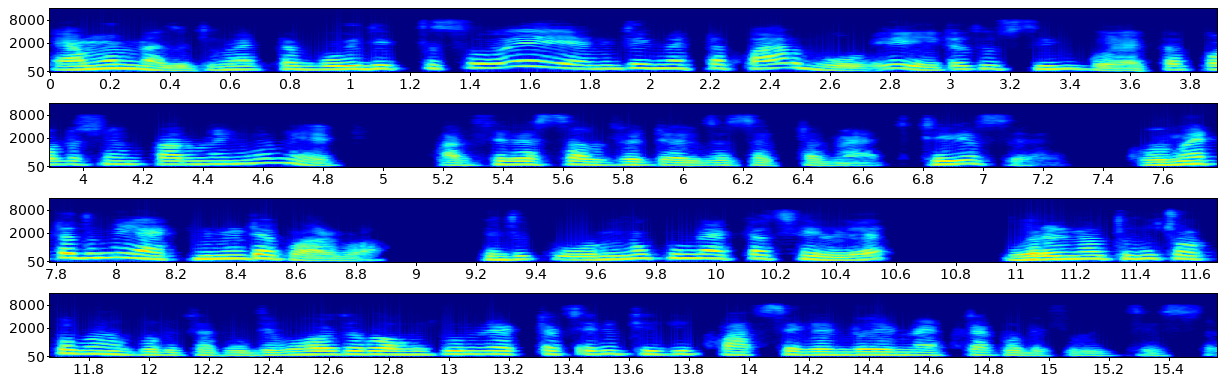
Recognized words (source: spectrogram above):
এমন না যে তুমি একটা বই দেখতেছো, "এই আমি তো এই ম্যাথটা পারব। এই এটা তো সিম্পল। একটা পটাশিয়াম পারম্যাঙ্গানেট আর ফেরাস সালফেটের জাস্ট একটা ম্যাথ।" ঠিক আছে? ওই ম্যাথটা তুমি এক মিনিটে পারবা। কিন্তু অন্য কোনো একটা ছেলে ধরে নাও তুমি চট্টগ্রামে পরীক্ষা দিতে হয়তো রংপুরের একটা ছেলে ঠিকই ৫ সেকেন্ডে ওই ম্যাথটা করে ফেলতেছে।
